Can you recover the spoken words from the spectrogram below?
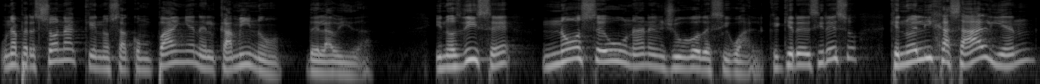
una persona que nos acompaña en el camino de la vida. Y nos dice, no se unan en yugo desigual. ¿Qué quiere decir eso? Que no elijas a alguien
